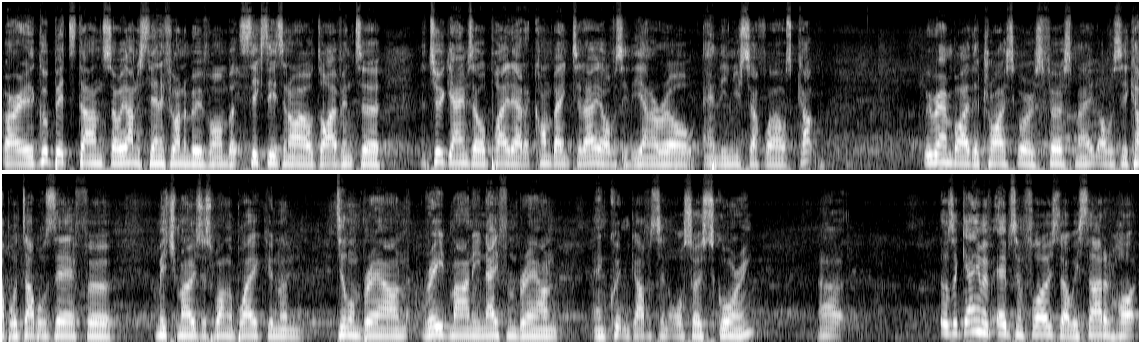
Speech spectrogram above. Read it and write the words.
All right, a good bit's done, so we understand if you want to move on. But 60s and I will dive into the two games that were played out at CommBank today obviously, the NRL and the New South Wales Cup. We ran by the try scorers first, mate. Obviously, a couple of doubles there for Mitch Moses, Waqa Blake, and then Dylan Brown, Reed Mahoney, Nathan Brown, and Clinton Gutherson also scoring. Uh, it was a game of ebbs and flows, though. We started hot,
